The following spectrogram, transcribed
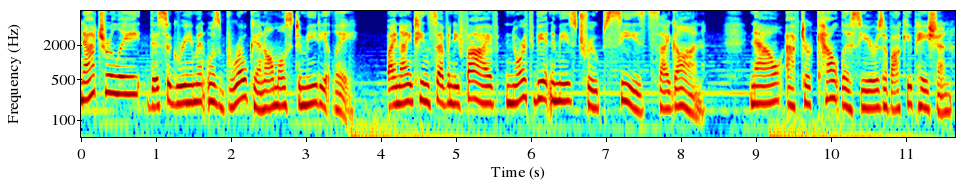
Naturally, this agreement was broken almost immediately. By 1975, North Vietnamese troops seized Saigon. Now, after countless years of occupation,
